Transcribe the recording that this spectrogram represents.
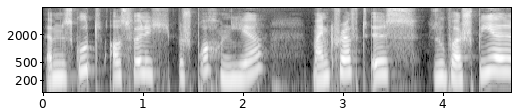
wir haben das gut ausführlich besprochen hier. Minecraft ist super Spiel.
